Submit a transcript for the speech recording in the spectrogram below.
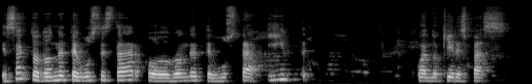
Exacto, ¿dónde te gusta estar o dónde te gusta ir cuando quieres paz?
